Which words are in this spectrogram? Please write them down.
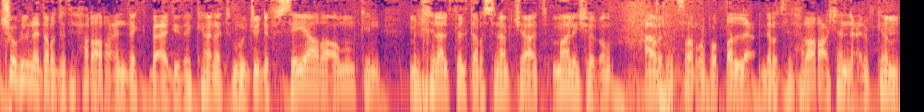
تشوف لنا درجة الحرارة عندك بعد إذا كانت موجودة في السيارة أو ممكن من خلال فلتر Snapchat مالي شغل. حاول تتصرف وتطلع درجة الحرارة عشان نعرف كم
